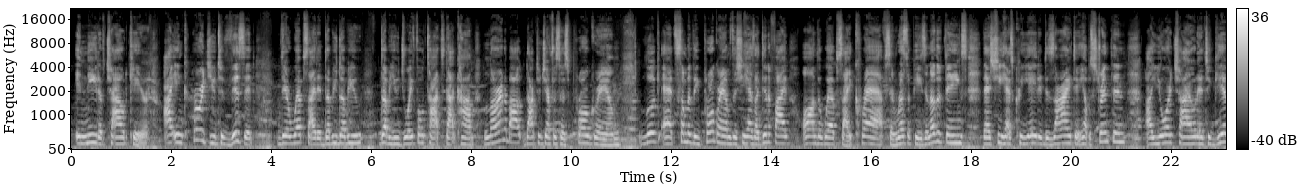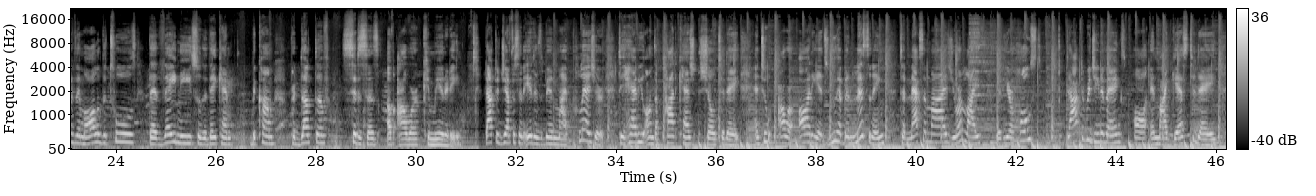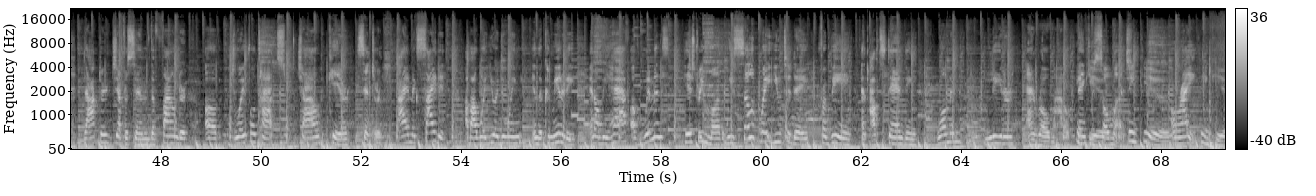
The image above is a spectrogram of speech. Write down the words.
in need of childcare, I encourage you to visit their website at www.joyfultots.com. Learn about Dr. Jefferson's program. Look at some of the programs that she has identified on the website, crafts and recipes and other things that she has created designed to help strengthen uh, your child and to give them all of the tools that they need so that they can become productive citizens of our community. Dr. Jefferson, it has been my pleasure to have you on the podcast show today. And to our audience, you have been listening to Maximize Your Life with your host, Dr. Regina Banks Hall, and my guest today, Dr. Jefferson, the founder of Joyful Tots Child Care Center. I am excited about what you are doing in the community. And on behalf of Women's History Month, we celebrate you today for being an outstanding woman, leader, and role model. Thank, you. you. so much. Thank you. All right. Thank you.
